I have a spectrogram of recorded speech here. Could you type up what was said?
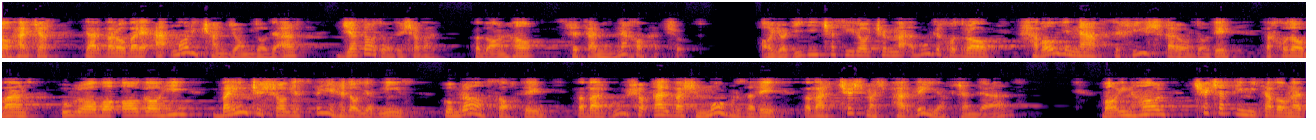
تا هر کس در برابر اعمالی که انجام داده است جزا داده شود و به آنها ستمی نخواهد شد. آیا دیدی کسی را که معبود خود را هوای نفس خویش قرار داده و خداوند او را با آگاهی بر اینکه شایسته هدایت نیست گمراه ساخته و بر گوش و قلبش مهر زده و بر چشمش پرده افکنده است؟ با این حال چه کسی می‌تواند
